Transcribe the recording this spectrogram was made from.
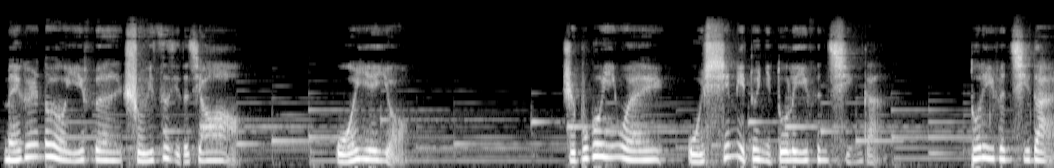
每个人都有一份属于自己的骄傲，我也有。只不过因为我心里对你多了一份情感，多了一份期待，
